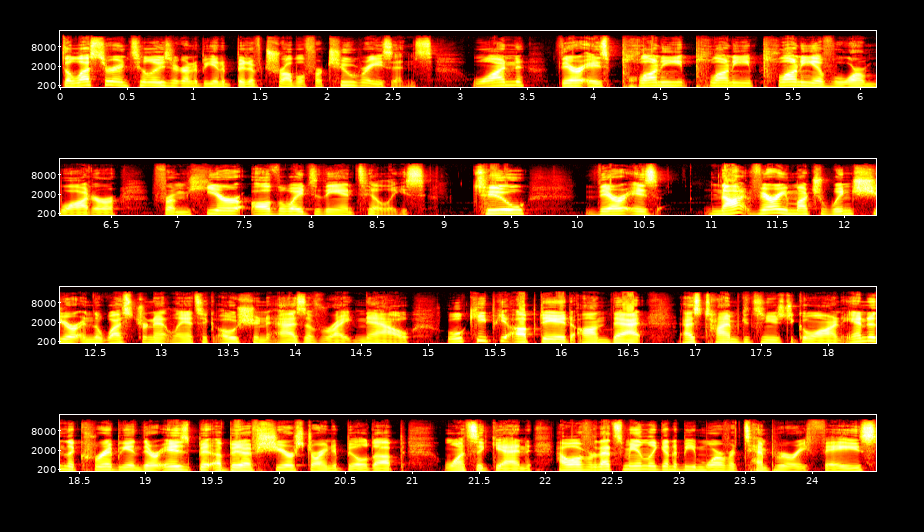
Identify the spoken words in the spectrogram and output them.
the Lesser Antilles are going to be in a bit of trouble for two reasons. One, there is plenty, plenty, plenty of warm water from here all the way to the Antilles. Two, there is not very much wind shear in the western Atlantic Ocean as of right now. We'll keep you updated on that as time continues to go on. And in the Caribbean, there is a bit of shear starting to build up once again. However, that's mainly going to be more of a temporary phase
